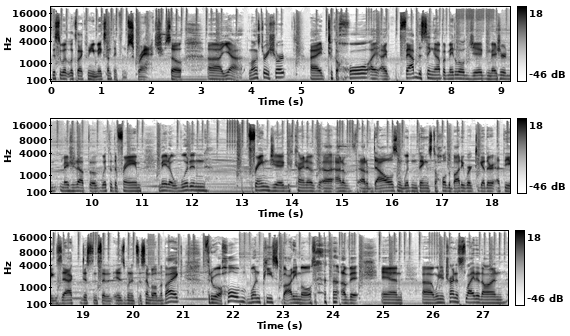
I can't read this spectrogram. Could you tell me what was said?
This is what it looks like when you make something from scratch. So, uh, yeah, long story short, I took a whole, I, I fabbed this thing up. I made a little jig, measured measured out the width of the frame, made a wooden frame jig kind of uh, out of out of dowels and wooden things to hold the bodywork together at the exact distance that it is when it's assembled on the bike through a whole one piece body mold of it and uh, when you're trying to slide it on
